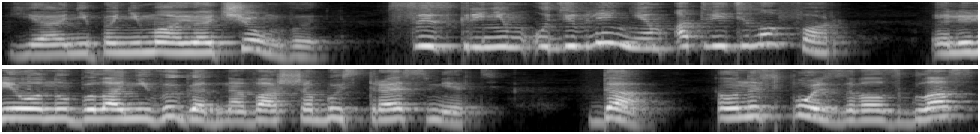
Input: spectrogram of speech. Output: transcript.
«Я не понимаю, о чем вы?» С искренним удивлением ответила Фар. «Элериону была невыгодна ваша быстрая смерть. Да, он использовал сглаз,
